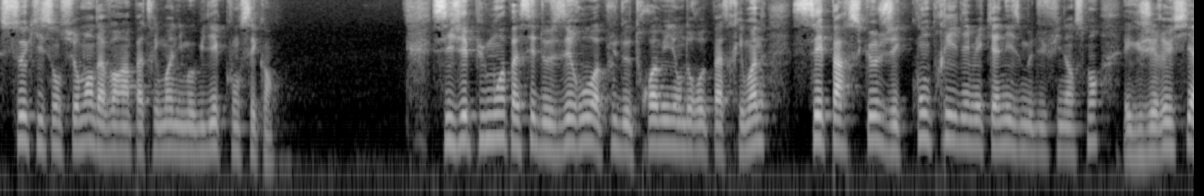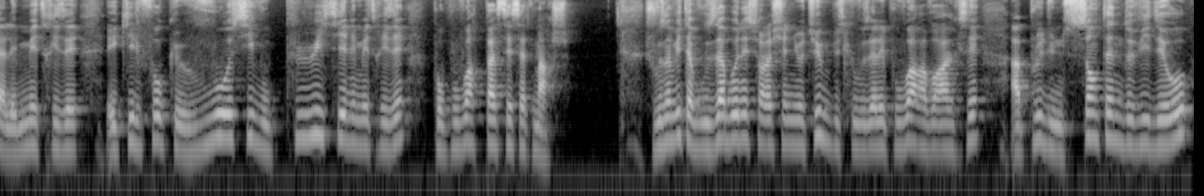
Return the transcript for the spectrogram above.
ceux qui sont sûrement d'avoir un patrimoine immobilier conséquent. Si j'ai pu moi passer de 0 à plus de 3 millions d'euros de patrimoine, c'est parce que j'ai compris les mécanismes du financement et que j'ai réussi à les maîtriser et qu'il faut que vous aussi vous puissiez les maîtriser pour pouvoir passer cette marche. Je vous invite à vous abonner sur la chaîne YouTube puisque vous allez pouvoir avoir accès à plus d'une centaine de vidéos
